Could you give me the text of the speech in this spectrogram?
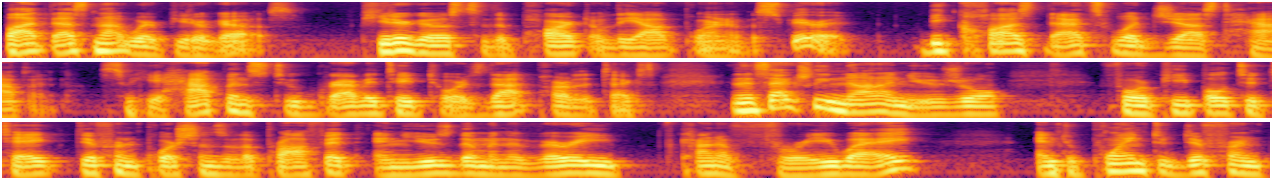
But that's not where Peter goes. Peter goes to the part of the outpouring of the Spirit because that's what just happened. So he happens to gravitate towards that part of the text. And it's actually not unusual for people to take different portions of the prophet and use them in a very kind of free way and to point to different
